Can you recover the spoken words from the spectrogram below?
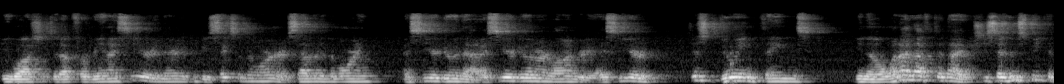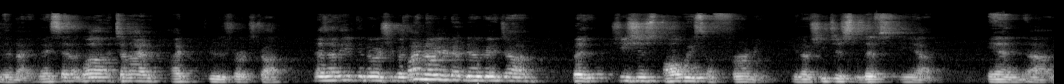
she washes it up for me. And I see her in there. It could be six in the morning or seven in the morning. I see her doing that. I see her doing our laundry. I see her just doing things. You know, when I left tonight, she said, "Who's speaking tonight?" And I said, "Well, tonight I do the short straw." As I leave the door, she goes, "I know you're going to do a great job," but she's just always affirming. You know, she just lifts me up, and uh,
